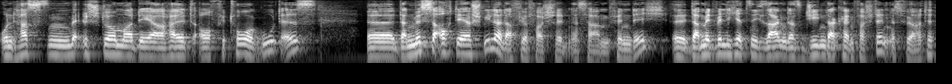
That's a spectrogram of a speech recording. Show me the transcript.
und hast einen Mittelstürmer, der halt auch für Tore gut ist, äh, dann müsste auch der Spieler dafür Verständnis haben, finde ich. Äh, damit will ich jetzt nicht sagen, dass Gene da kein Verständnis für hatte.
